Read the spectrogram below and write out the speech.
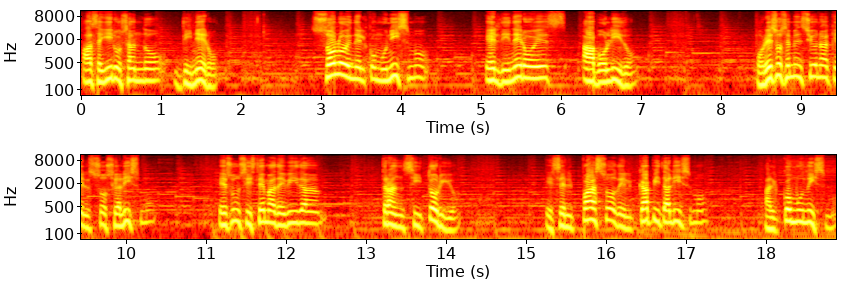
a seguir usando dinero. Solo en el comunismo el dinero es abolido. Por eso se menciona que el socialismo es un sistema de vida transitorio. Es el paso del capitalismo al comunismo.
